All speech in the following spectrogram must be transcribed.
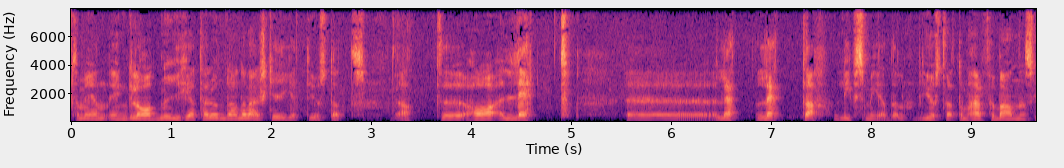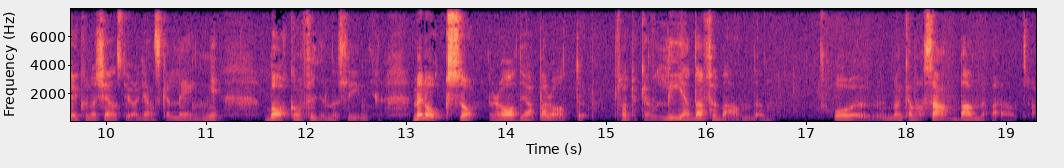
som är en, en glad nyhet här under andra världskriget. Just att, att uh, ha lätt, uh, lätt, lätta livsmedel. Just för att de här förbanden ska kunna tjänstgöra ganska länge bakom fiendens linjer. Men också radioapparater så att du kan leda förbanden. Och man kan ha samband med varandra.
